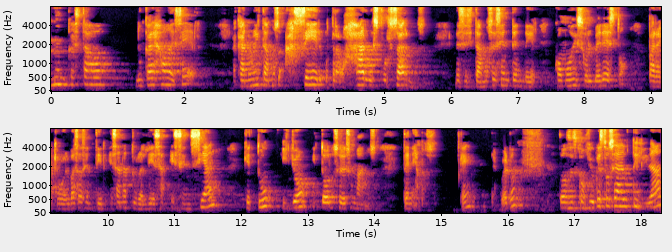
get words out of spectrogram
nunca ha estado, nunca ha dejado de ser. Acá no necesitamos hacer o trabajar o esforzarnos. Necesitamos es entender cómo disolver esto para que vuelvas a sentir esa naturaleza esencial que tú y yo y todos los seres humanos tenemos. ¿De acuerdo? Entonces confío que esto sea de utilidad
